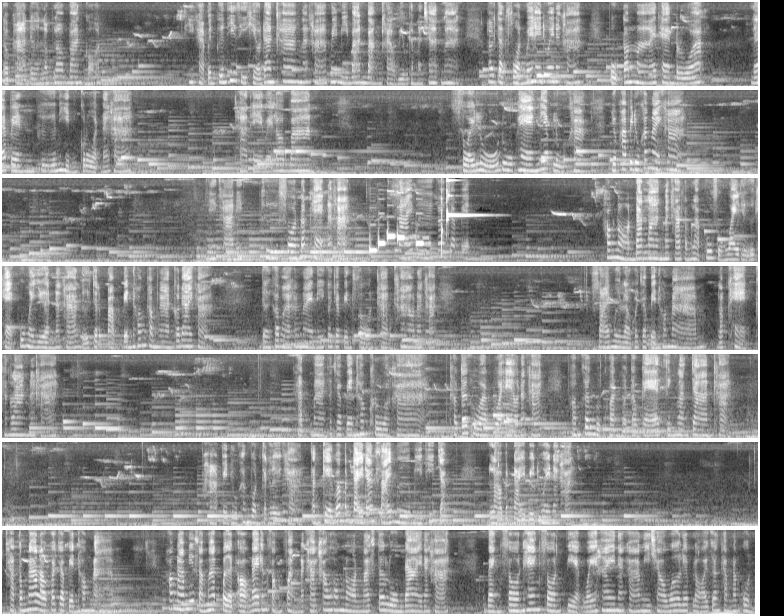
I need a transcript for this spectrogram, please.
เราพาเดินรอบๆบบ้านก่อนที่ค่ะเป็นพื้นที่สีเขียวด้านข้างนะคะ ไม่มีบ้านบังค่ะวิวธรรมชาติมาก เราจัดสวนไว้ให้ด้วยนะคะ ปลูกต้นไม้แทนรั้ว และเป็นพื้นหินกรวดนะคะ สวยหรู ดูแพงเรียบหรูค่ะ เดี๋ยวพาไปดูข้างในค่ะ นี่ค่ะนี่คือโซนรับแขกนะคะ ซ้ายมือก็จะเป็น ห้องนอนด้านล่างนะคะสำหรับผู้สูงวัยหรือแขกผู้มาเยือนนะคะ หรือจะปรับเป็นห้องทำงานก็ได้ค่ะ เดินเข้ามาข้างในนี้ก็จะเป็นโซนทานข้าวนะคะ ซ้ายมือเราก็จะเป็นห้องน้ำรับแขกข้างล่างนะคะถัดมาก็จะเป็นห้องครัวค่ะ เคาน์เตอร์ครัวตัว L นะคะ พร้อมเครื่องดูดควันหัวเตาแก๊สซิงล้างจานค่ะ พาไปดูข้างบนกันเลยค่ะ สังเกตว่าบันไดด้านซ้ายมือมีที่จับราวบันไดไปด้วยนะคะ ค่ะตรงหน้าเราก็จะเป็นห้องน้ำห้องน้ำนี้สามารถเปิดออกได้ทั้งสองฝั่งนะคะ เข้าห้องนอนมาสเตอร์รูมได้นะคะ แบ่งโซนแห้งโซนเปียกไว้ให้นะคะ มีชาวเวอร์เรียบร้อยเครื่องทำน้ำอุ่น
